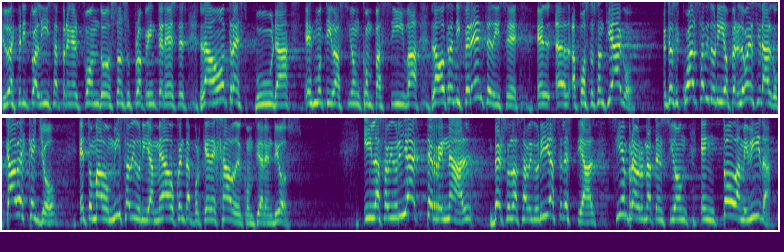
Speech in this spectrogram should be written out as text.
y lo espiritualiza, pero en el fondo son sus propios intereses. La otra es pura, es motivación compasiva. La otra es diferente, dice el eh, apóstol Santiago. Entonces, ¿cuál sabiduría? Pero le voy a decir algo, cada vez que yo he tomado mi sabiduría, me he dado cuenta por qué he dejado de confiar en Dios. Y la sabiduría terrenal versus la sabiduría celestial, siempre habrá una tensión en toda mi vida.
